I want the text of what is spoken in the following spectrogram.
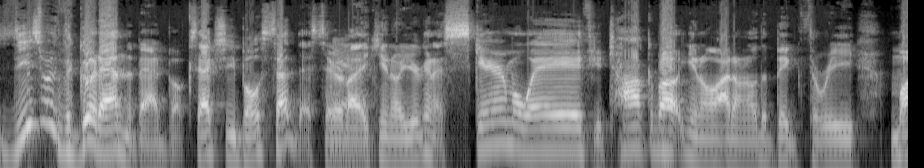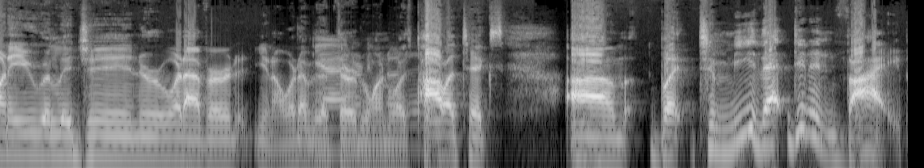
these were the good and the bad books. Actually, both said this. They're Yeah. like, you know, you're gonna scare them away if you talk about, you know, I don't know, the big three: money, religion, or whatever. You know, whatever Yeah, the third one was, politics. Um, but to me, that didn't vibe.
